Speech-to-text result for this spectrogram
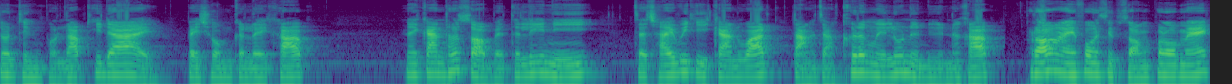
จนถึงผลลัพธ์ที่ได้ไปชมกันเลยครับ ในการทดสอบแบตเตอรี่นี้ จะใช้วิธีการวัดต่างจากเครื่องในรุ่นอื่นๆนะครับ เพราะ iPhone 12 Pro Max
